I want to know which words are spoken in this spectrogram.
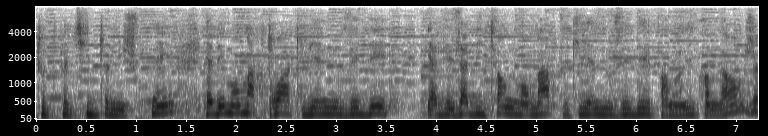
toute petite demi-journée. Il y a des Montmartrois qui viennent nous aider, il y a des habitants de Montmartre qui viennent nous aider pendant les vendanges.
